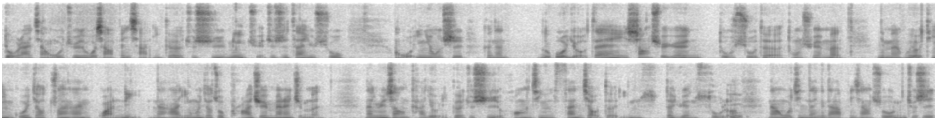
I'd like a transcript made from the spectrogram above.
对我来讲，我觉得我想分享一个就是秘诀，就是在于说，我应用是可能如果有在商学院读书的同学们，你们会有听过叫专案管理，那它英文叫做 project management。那原上它有一个就是黄金三角的因素的元素了。嗯那我简单跟大家分享说，你就是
